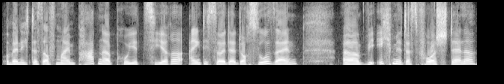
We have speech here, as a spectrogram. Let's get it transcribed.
Und wenn ich das auf meinen Partner projiziere, eigentlich soll der doch so sein, äh, wie ich mir das vorstelle,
